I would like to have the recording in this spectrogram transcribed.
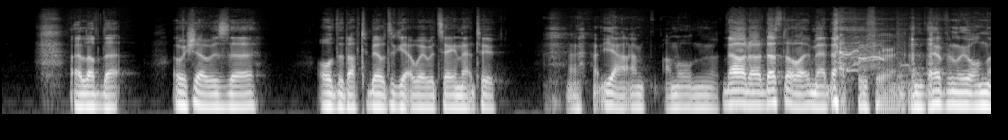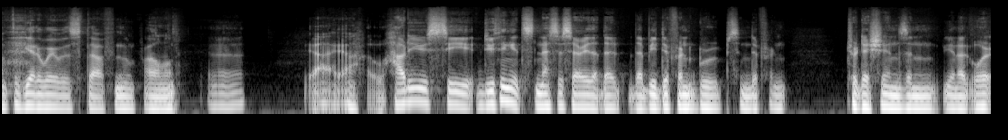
I love that. I wish I was uh, old enough to be able to get away with saying that too. Uh, yeah, I'm. I'm old enough No, no, that's not what I meant. for sure. I'm definitely old enough to get away with stuff. No problem. Uh, Yeah, yeah. how do you see? Do you think it's necessary that there there be different groups and different traditions, and you know, or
